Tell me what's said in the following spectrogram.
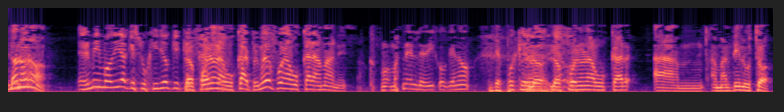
no, no, no. El mismo día que sugirió que... lo fueron a buscar. Primero fueron a buscar a Manes. Como Manes le dijo que no. Después que... Lo, fueron a buscar a, a Martín Lustó.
